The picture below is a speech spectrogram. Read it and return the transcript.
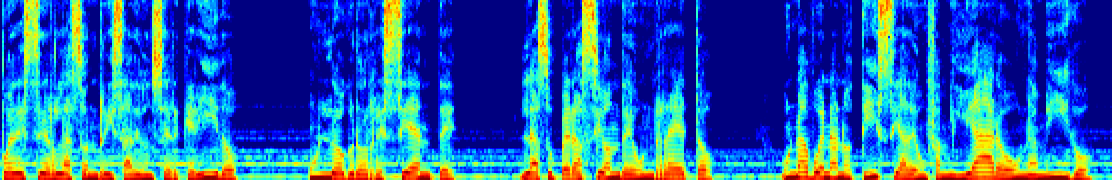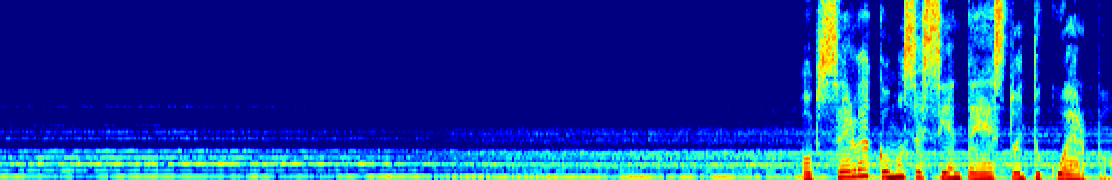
Puede ser la sonrisa de un ser querido, un logro reciente, la superación de un reto, una buena noticia de un familiar o un amigo. Observa cómo se siente esto en tu cuerpo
